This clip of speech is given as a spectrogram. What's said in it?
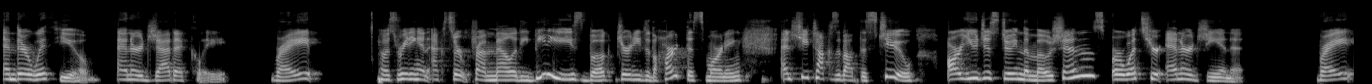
and they're with you energetically, right? I was reading an excerpt from Melody Beattie's book, Journey to the Heart, this morning, and she talks about this too. Are you just doing the motions or what's your energy in it? Right.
